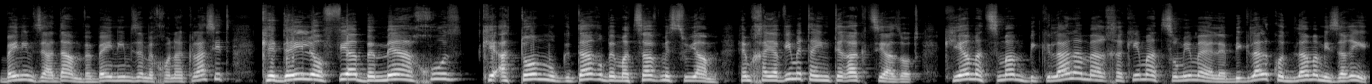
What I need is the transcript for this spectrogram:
בין אם זה אדם ובין אם זה מכונה קלאסית, כדי להופיע ב-100% כאטום מוגדר במצב מסוים. הם חייבים את האינטראקציה הזאת, כי הם עצמם, בגלל המרחקים העצומים האלה, בגלל גודלם המזערי,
